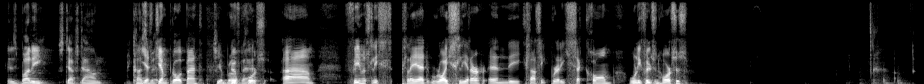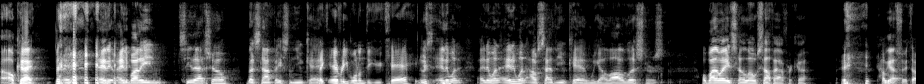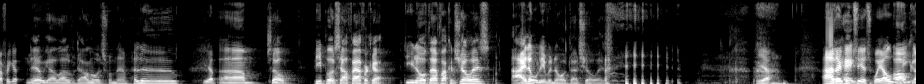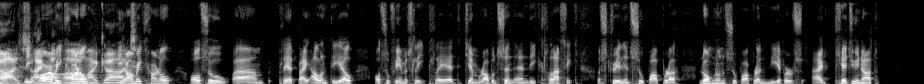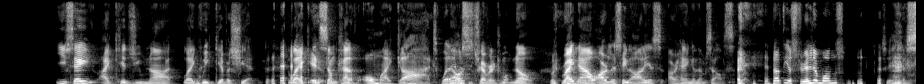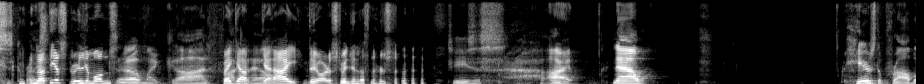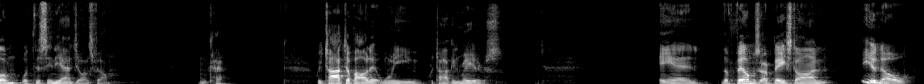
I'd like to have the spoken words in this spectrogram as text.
his buddy steps down because Yes, of it. Jim Broadbent. Jim Broadbent, Who, of course, um, famously played Roy Slater in the classic British sitcom Only Fools and Horses. Okay. Any, anybody see that show? That's not based in the UK. Like everyone in the UK. Anyone, anyone, anyone outside the UK, and we got a lot of listeners. Oh, by the way, it's hello South Africa. Hello, got- South Africa. Yeah, we got a lot of downloads from them. Hello. Yep. Um, so people in South Africa, do you know what that fucking show is? I don't even know what that show is. Yeah. And I hey, would say as well, oh the, God, the I- army oh colonel, my God. the army colonel, also um, played by Alan Dale, also famously played Jim Robinson in the classic Australian soap opera, long-running soap opera Neighbours. I kid you not. You say, I kid you not, like we give a shit. Like it's some kind of, oh my God, what else is Trevor to come up? No. Right now, our listening audience are hanging themselves. not the Australian ones. Jesus Christ. not the Australian ones. oh my God. Big up, hell. get I. They are Australian listeners. Jesus. All right. Now, here's the problem with this Indiana Jones film. Okay. We talked about it when we were talking Raiders. And the films are based on, you know,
